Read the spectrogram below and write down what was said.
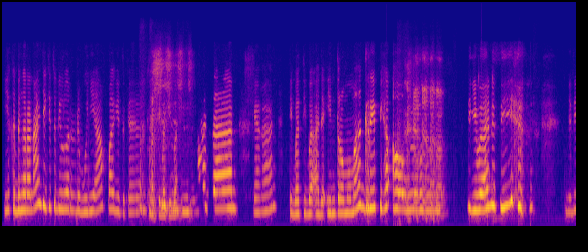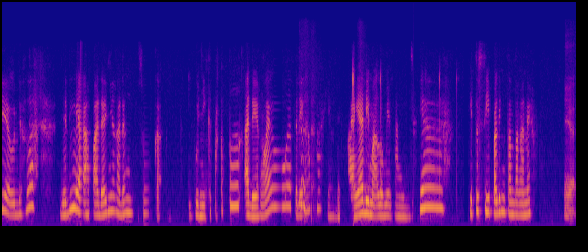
ya kedengeran aja gitu di luar ada bunyi apa gitu kan. Ntar tiba-tiba azan ya kan. Tiba-tiba ada intro mau maghrib ya Allah gimana sih? Jadi ya udahlah. Jadi ya apa adanya kadang suka bunyi ketak-ketak ada yang lewat ada yang apa. Ya udah saya dimaklumin aja. Ya itu sih paling tantangannya. Ya.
